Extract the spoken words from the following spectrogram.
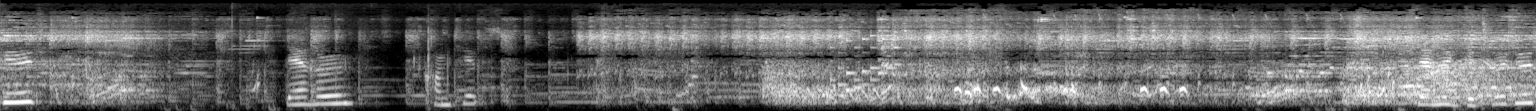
gekillt. Daryl kommt jetzt. Daryl getötet.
